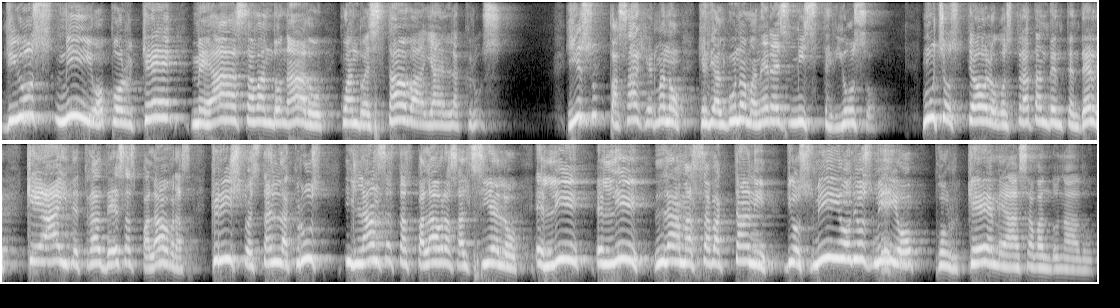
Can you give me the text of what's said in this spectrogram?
Dios mío, ¿por qué me has abandonado cuando estaba ya en la cruz? Y es un pasaje, hermano, que de alguna manera es misterioso. Muchos teólogos tratan de entender qué hay detrás de esas palabras. Cristo está en la cruz y lanza estas palabras al cielo. Elí, Elí, lama sabactani. Dios mío, Dios mío, ¿por qué me has abandonado?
